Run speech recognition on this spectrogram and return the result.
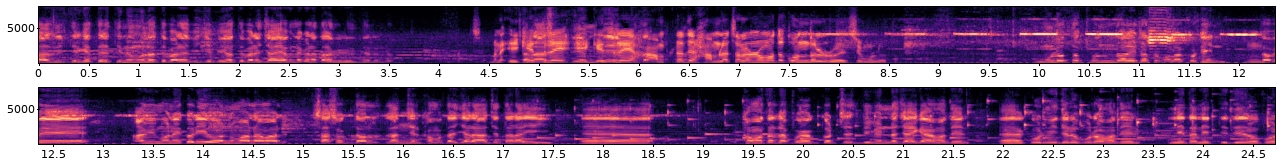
রাজনীতির ক্ষেত্রে তৃণমূল হতে পারে বিজেপি হতে পারে যাই হোক না কেন তারা বিরোধী দলের লোক। আচ্ছা, মানে এক্ষেত্রে এক্ষেত্রে আপনাদের হামলা চালানোর মতো কোন দল রয়েছে মূলত? মূলত কোন দল এটা তো বলা কঠিন। তবে আমি মনে করি অনুমান আমার শাসক দল রাজ্যের ক্ষমতায় যারা আছে তারা এই ক্ষমতাটা প্রয়োগ করছে। বিভিন্ন জায়গায় আমাদের কর্মীদের উপর আমাদের নেতা নেত্রীদের উপর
